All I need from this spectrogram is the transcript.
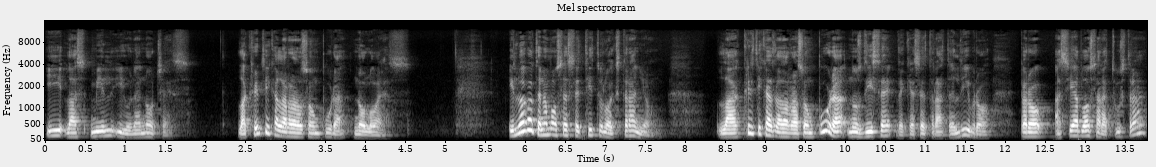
y las mil y una noches. La crítica a la razón pura no lo es. Y luego tenemos ese título extraño. La crítica de la razón pura nos dice de qué se trata el libro, pero ¿así habló Zaratustra?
